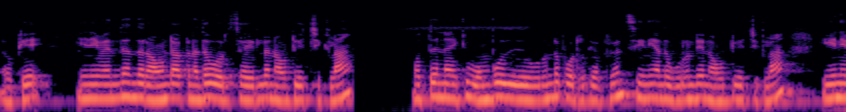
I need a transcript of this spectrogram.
ஓகே இனி வந்து அந்த ரவுண்டாக்குனதை ஒரு சைடில் நவுட்டி வச்சுக்கலாம். மொத்த நாய்க்கு ஒம்பது உருண்டை போட்டிருக்கேன் ஃப்ரெண்ட்ஸ் இனி அந்த உருண்டையை நவுட்டி வச்சுக்கலாம். இனி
